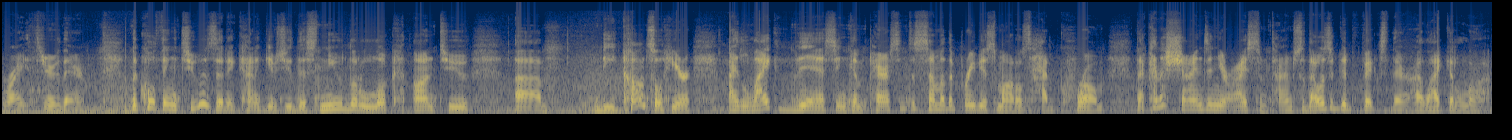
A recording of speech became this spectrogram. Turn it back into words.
right through there. The cool thing too is that it kind of gives you this new little look onto uh, the console here, I like this in comparison to some of the previous models had chrome. That kind of shines in your eyes sometimes, so that was a good fix there. I like it a lot.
